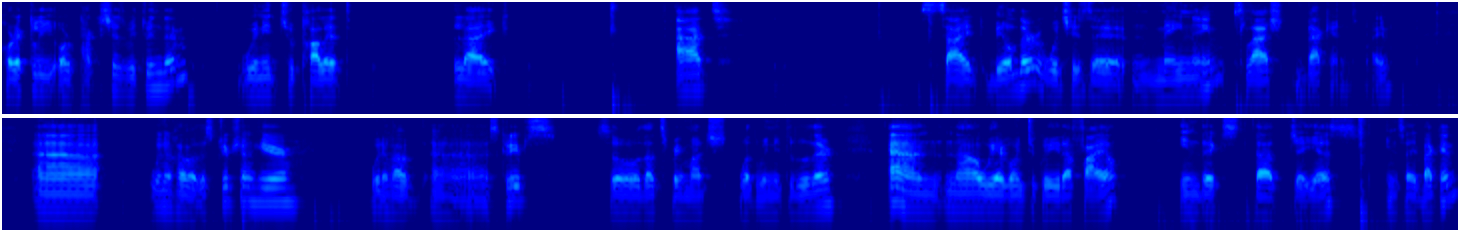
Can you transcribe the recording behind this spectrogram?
correctly or packages between them, we need to call it like at site builder, which is the main name slash backend, right? Uh, we don't have a description here. We don't have uh, scripts. So that's pretty much what we need to do there. And now we are going to create a file, index.js inside backend.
